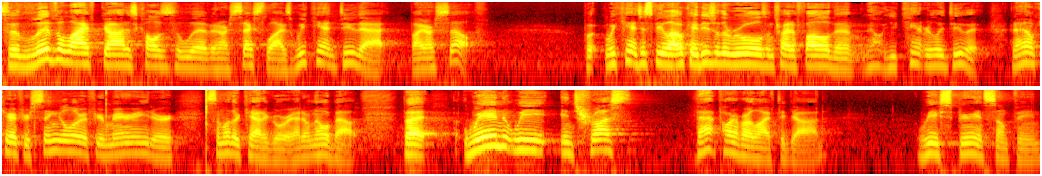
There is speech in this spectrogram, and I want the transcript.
to live the life God has called us to live in our sex lives. We can't do that by ourselves. But we can't just be like, okay, these are the rules and try to follow them. No, you can't really do it. And I don't care if you're single or if you're married or some other category I don't know about. But when we entrust that part of our life to God, we experience something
